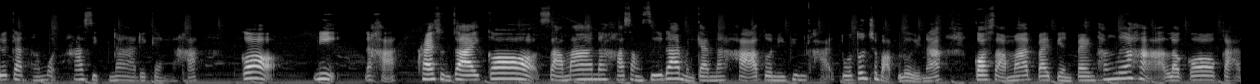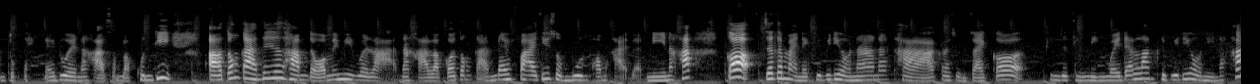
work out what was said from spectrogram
ด้วยกันทั้งหมด 50 หน้าด้วยกันนะคะ ก็นี่ นะคะ ใครสนใจก็สามารถนะคะสั่งซื้อได้เหมือนกันนะคะ ตัวนี้พิมพ์ขายตัวต้นฉบับเลยนะ ก็สามารถไปเปลี่ยนแปลงทั้งเนื้อหา แล้วก็การตกแต่งได้ด้วยนะคะสำหรับคนที่ต้องการที่จะทำแต่ว่าไม่มีเวลานะคะ แล้วก็ต้องการได้ไฟล์ที่สมบูรณ์พร้อมขายแบบนี้นะคะ ก็เจอกันใหม่ในคลิปวิดีโอหน้านะคะ ใครสนใจก็พิมพ์จะทิ้งลิงก์ไว้ด้านล่างคลิปวิดีโอนี้นะคะ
